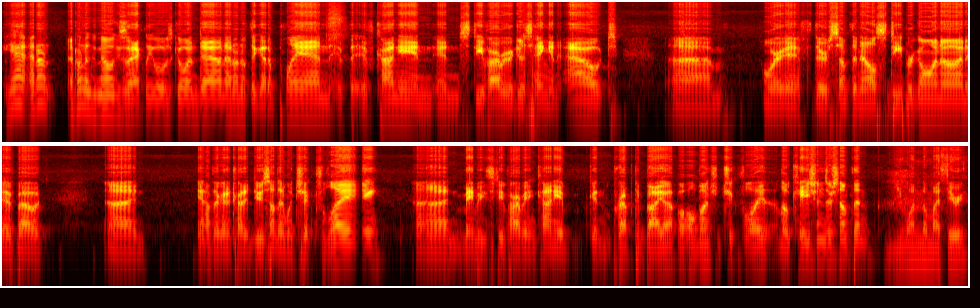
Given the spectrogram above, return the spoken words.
yeah, I don't, I don't know exactly what was going down. I don't know if they got a plan, if the, if Kanye and, and Steve Harvey were just hanging out. Um, or if there's something else deeper going on about, uh, you know, if they're going to try to do something with Chick-fil-A, uh, maybe Steve Harvey and Kanye getting prepped to buy up a whole bunch of Chick-fil-A locations or something. You want to know my theory?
